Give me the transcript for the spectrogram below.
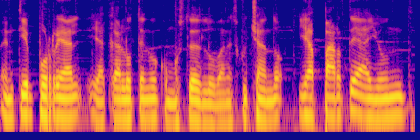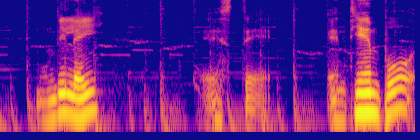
en tiempo real y acá lo tengo como ustedes lo van escuchando. Y aparte hay un, delay este, en tiempo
